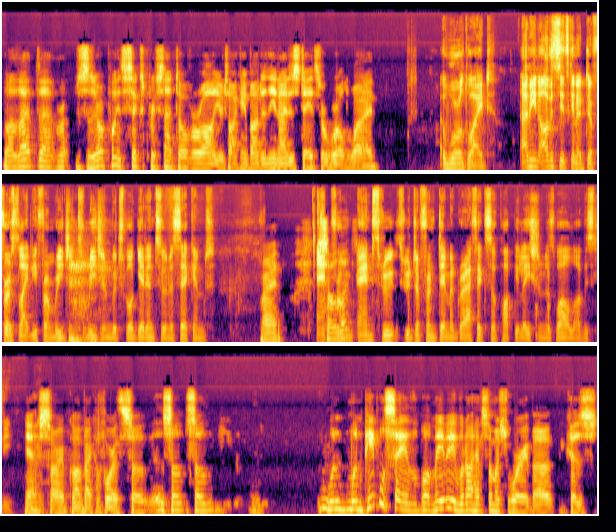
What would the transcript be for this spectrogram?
Well, that zero point six percent overall. You're talking about in the United States or worldwide? Uh, worldwide. I mean, obviously, it's going to differ slightly from region to region, which we'll get into in a second. Right. And, so from, and through through different demographics of population as well, obviously. Yeah. Right? Sorry, I'm going back and forth. So so so when when people say, well, maybe we don't have so much to worry about because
